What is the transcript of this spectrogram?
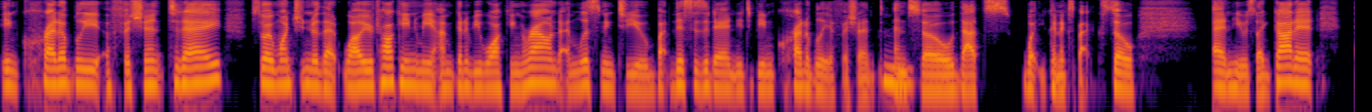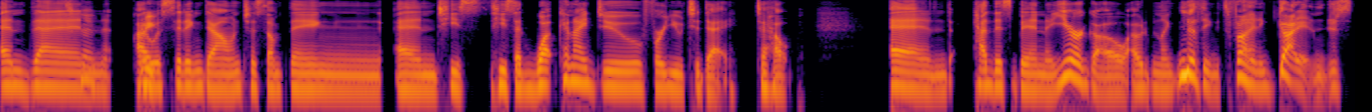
incredibly efficient today. So I want you to know that while you're talking to me, I'm going to be walking around, I'm listening to you, but this is a day I need to be incredibly efficient. Mm. And so that's what you can expect. So, and he was like, got it. And then I was sitting down to something and he's he said, What can I do for you today to help? And had this been a year ago, I would have been like, nothing, it's fine, I got it. And just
